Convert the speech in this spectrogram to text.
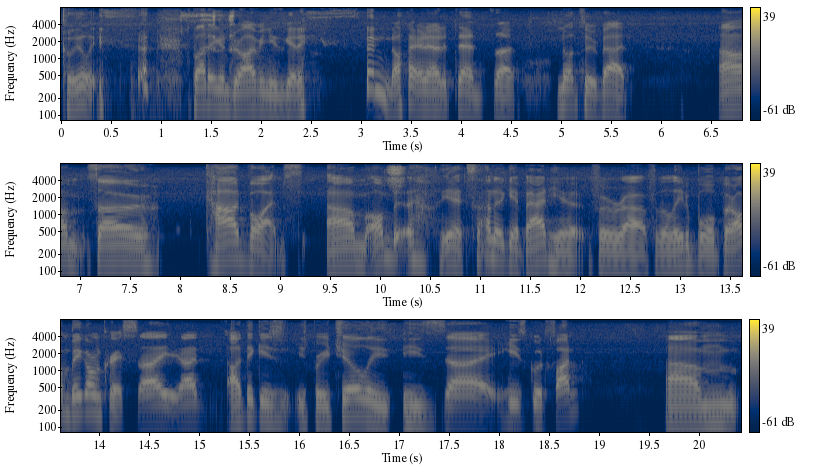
clearly, putting and driving is getting nine out of ten. So not too bad. Um, so card vibes. Um, I'm yeah, it's starting to get bad here for uh, for the leaderboard, but I'm big on Chris. I I, I think he's he's pretty chill. He, he's uh, he's good fun. Um,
